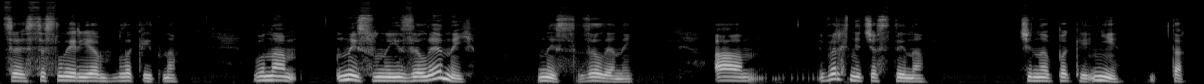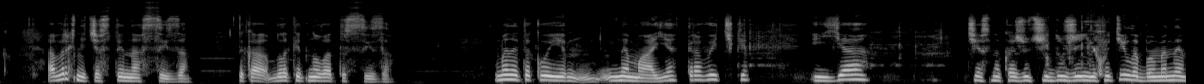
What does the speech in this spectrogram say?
Це сеслерія блакитна. Вона низ у неї зелений, низ зелений, а верхня частина, чи навпаки, ні, так, а верхня частина сиза, така блакитнувато сиза. У мене такої немає травички, і я, чесно кажучи, дуже її хотіла, бо мене,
